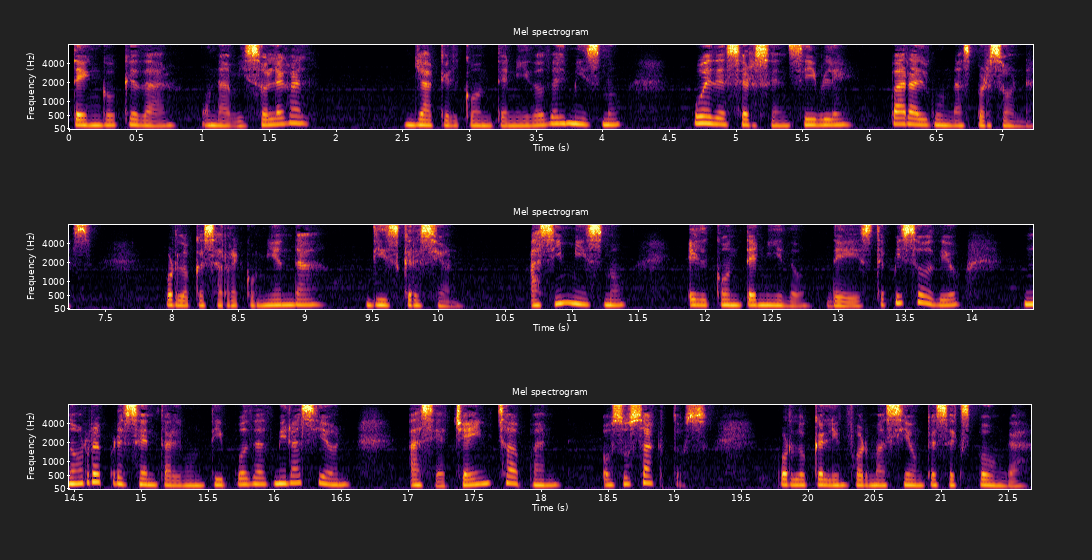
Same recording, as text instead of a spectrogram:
tengo que dar un aviso legal, ya que el contenido del mismo puede ser sensible para algunas personas, por lo que se recomienda discreción. Asimismo, el contenido de este episodio no representa algún tipo de admiración hacia Jane Toppan o sus actos, por lo que la información que se exponga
